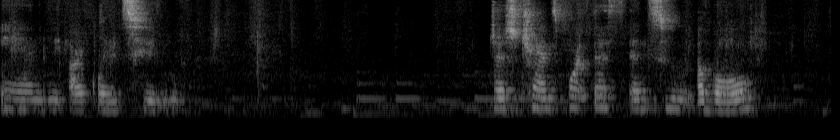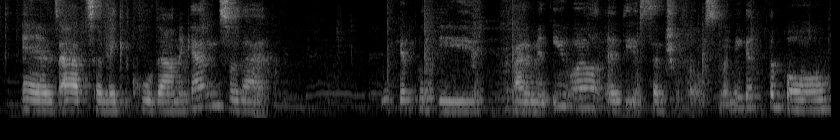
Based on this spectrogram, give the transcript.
and we are going to just transport this into a bowl and I have to make it cool down again so that we can put the vitamin E oil and the essential oils. Let me get the bowl.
